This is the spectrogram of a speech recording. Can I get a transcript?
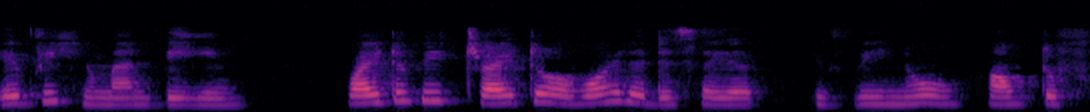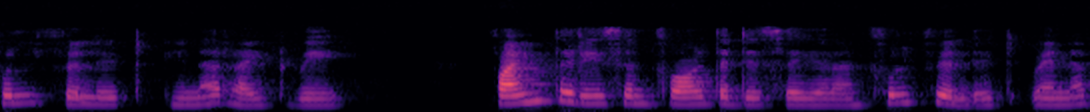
every human being. Why do we try to avoid a desire if we know how to fulfill it in a right way? Find the reason for the desire and fulfill it when a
